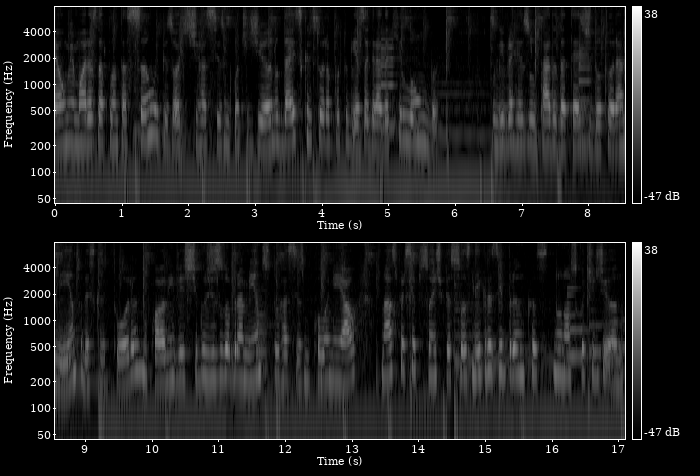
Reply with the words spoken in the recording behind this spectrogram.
É o Memórias da Plantação, episódios de racismo cotidiano, da escritora portuguesa Grada Quilomba. O livro é resultado da tese de doutoramento da escritora, no qual ela investiga os desdobramentos do racismo colonial nas percepções de pessoas negras e brancas no nosso cotidiano.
